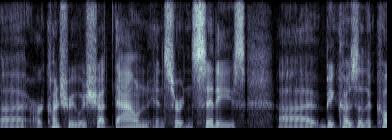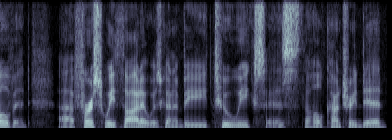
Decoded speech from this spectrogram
uh, our country was shut down in certain cities because of the COVID. first, we thought it was going to be two weeks, as the whole country did,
